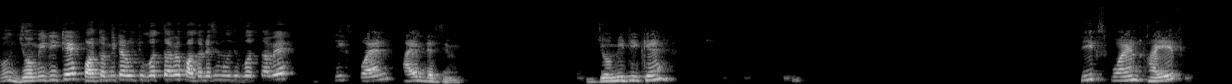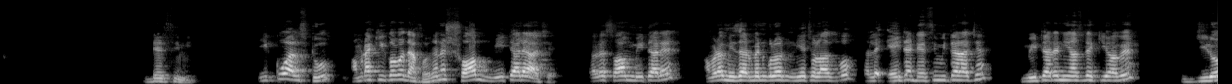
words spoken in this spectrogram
এবং জমিটিকে কত মিটার উঁচু করতে হবে, কত ডেসিমি উঁচু করতে হবে? সিক্স পয়েন্ট ফাইভ ডেসিমি জমিটিকে সিক্স পয়েন্ট ফাইভ ডেসিমি ইকুয়ালস টু আমরা কি করব দেখো, এখানে সব মিটারে আছে। তাহলে সব মিটারে আমরা মেজারমেন্টগুলো নিয়ে চলে আসব। তাহলে এইটা ডেসিমিটার আছে। মিটারে নিয়ে আসলে কি হবে? Zero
